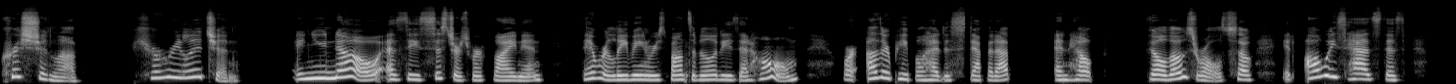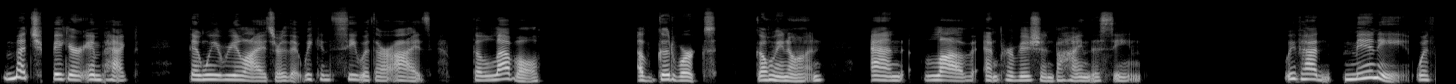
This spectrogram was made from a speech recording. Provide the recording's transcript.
Christian love, pure religion. And you know, as these sisters were flying in, they were leaving responsibilities at home where other people had to step it up and help fill those roles. So it always has this much bigger impact than we realize or that we can see with our eyes the level of good works going on and love and provision behind the scenes. We've had many with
